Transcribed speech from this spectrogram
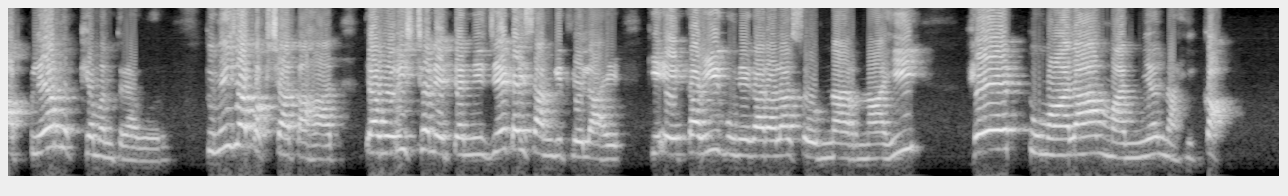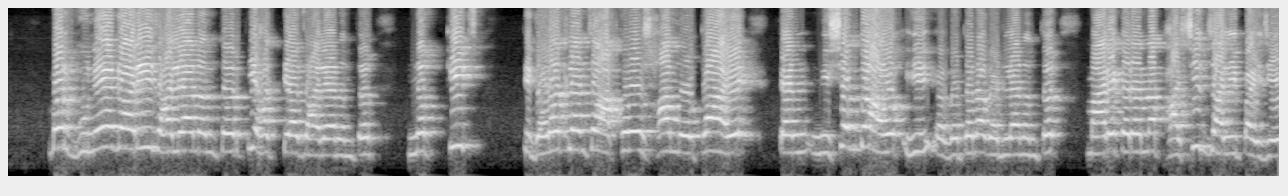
आपल्या मुख्यमंत्र्यावर तुम्ही ज्या पक्षात आहात त्या वरिष्ठ नेत्यांनी जे काही सांगितलेलं आहे की एकाही गुन्हेगाराला सोडणार नाही हे तुम्हाला मान्य नाही का? बर गुन्हेगारी झाल्यानंतर ती हत्या झाल्यानंतर नक्कीच ते घरातल्यांचा आक्रोश हा मोठा आहे. त्या निशब्द आहोत ही घटना घडल्यानंतर मारेकऱ्यांना फाशीच झाली पाहिजे.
